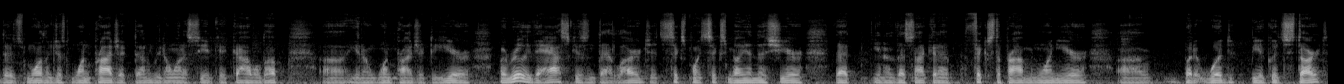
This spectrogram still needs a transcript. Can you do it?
there's more than just one project done. We don't want to see it get gobbled up, uh, you know, one project a year. But really the ask isn't that large. It's 6.6 million this year. That, you know, that's not going to fix the problem in one year, uh, but it would be a good start.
